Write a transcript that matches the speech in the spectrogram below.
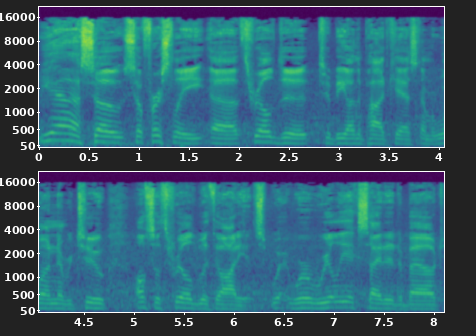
Yeah. So, so firstly, uh, thrilled to, to be on the podcast. Number one. Number two, also thrilled with the audience. We're, we're really excited about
